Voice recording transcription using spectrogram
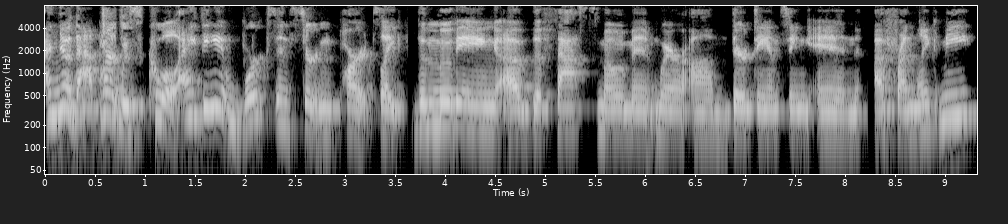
I know that part was cool. I think it works in certain parts, like the moving of the fast moment where um, they're dancing in A Friend Like Me.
